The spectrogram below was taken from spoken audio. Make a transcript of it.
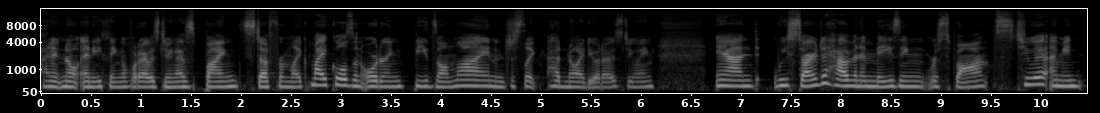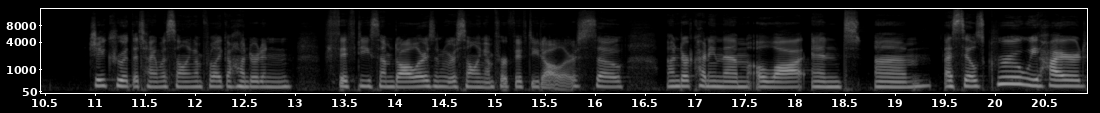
I didn't know anything of what I was doing. I was buying stuff from like Michael's and ordering beads online and just like had no idea what I was doing. And we started to have an amazing response to it. I mean, J. Crew at the time was selling them for like 150 some dollars, and we were selling them for $50. So undercutting them a lot. And um, as sales grew, we hired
